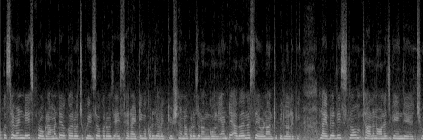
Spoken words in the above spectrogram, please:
ఒక సెవెన్ డేస్ ప్రోగ్రామ్ అంటే ఒక రోజు క్విజ్ ఒక రోజు ఎస్ఏ రైటింగ్ ఒక రోజు ఎలక్యూషన్ ఒకరోజు రంగోలీ అంటే అవేర్నెస్ ఇవ్వడానికి పిల్లలకి. లైబ్రరీస్లో చాలా నాలెడ్జ్ గెయిన్ చేయొచ్చు.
